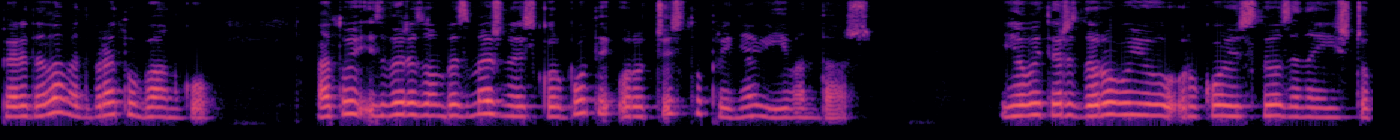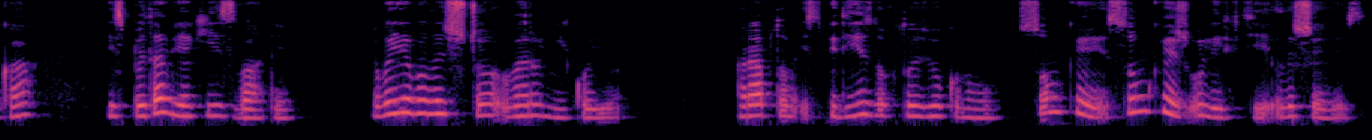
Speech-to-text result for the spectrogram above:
передала медбрату банку, а той із виразом безмежної скорботи урочисто прийняв її вантаж. Я витер здоровою рукою сльози на її щоках і спитав, як її звати. Виявилось, що Веронікою. Раптом із під'їзду хтось гукнув Сумки, сумки ж у ліфті лишились.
